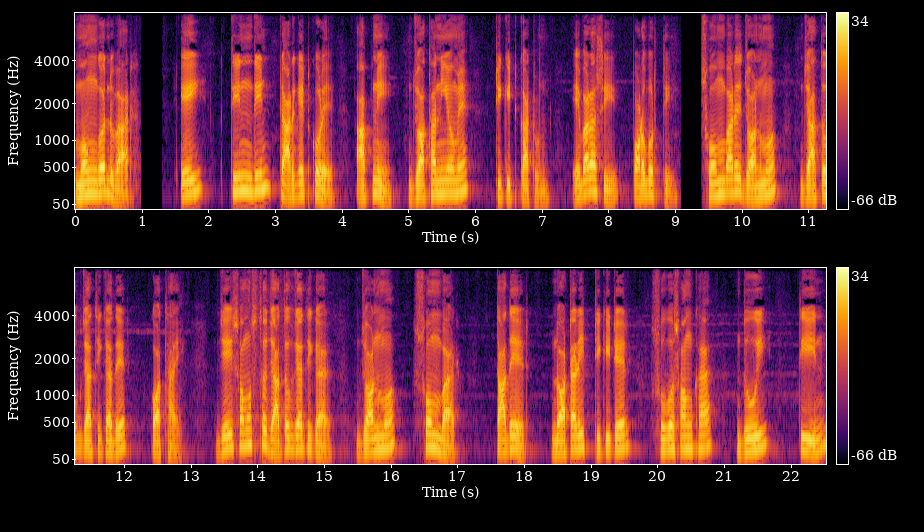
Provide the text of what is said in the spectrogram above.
মঙ্গলবার। এই তিন দিন টার্গেট করে আপনি যথানিয়মে টিকিট কাটুন। এবার আসি পরবর্তী। সোমবারে জন্ম জাতক জাতিকাদের কথায়। যেই সমস্ত জাতক জাতিকার জন্ম সোমবার, তাদের লটারির টিকিটের শুভ সংখ্যা দুই, তিন,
